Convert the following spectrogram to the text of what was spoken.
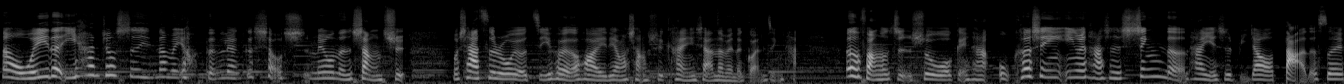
那我唯一的遗憾就是那么要等两个小时，没有能上去。我下次如果有机会的话，一定要想去看一下那边的观景台。二房指数我给它五颗星，因为它是新的，它也是比较大的，所以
